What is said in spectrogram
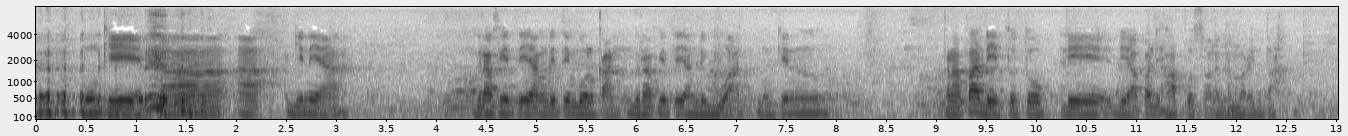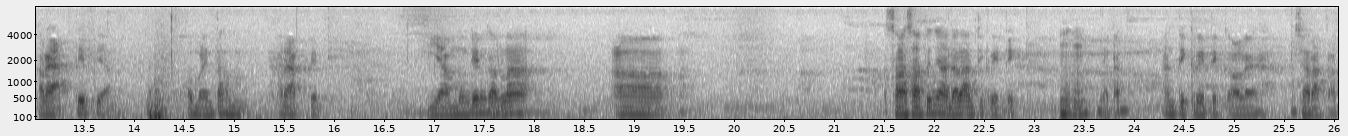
mungkin. Eh, eh, gini ya. Grafiti yang ditimbulkan grafiti yang dibuat mungkin kenapa ditutup di di apa dihapus oleh pemerintah? Reaktif ya. Pemerintah reaktif. Ya mungkin karena eh, salah satunya adalah anti kritik ya kan? Anti kritik oleh masyarakat.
